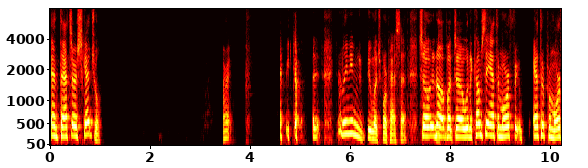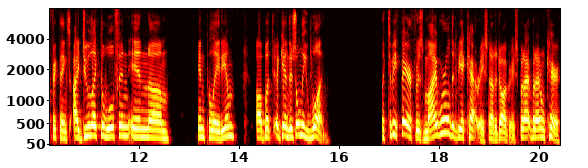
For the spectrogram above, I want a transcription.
and that's our schedule. All right, there we go. I didn't really need to do much more past that. So no, but uh, when it comes to anthropomorphic anthropomorphic things, I do like the wolfen in um, in Palladium. Uh, but again, there's only one. Like to be fair, if it was my world, it'd be a cat race, not a dog race. But I but I don't care.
